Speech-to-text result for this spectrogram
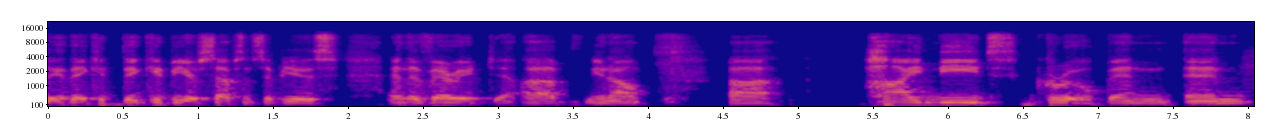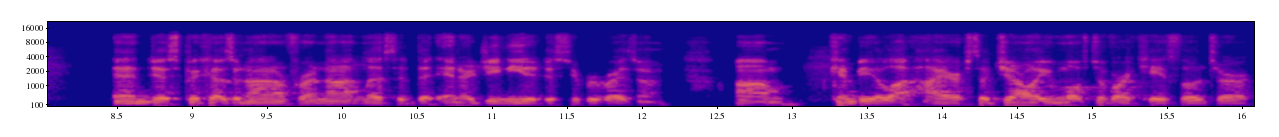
They, they could they could be your substance abuse and the very uh, you know uh, high needs group and and and just because they're not on for a non-listed, the energy needed to supervise them um, can be a lot higher. So generally, most of our caseloads are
